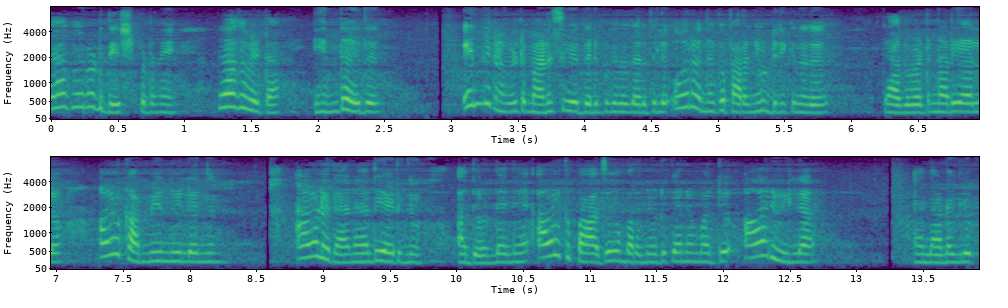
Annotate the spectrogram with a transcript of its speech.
രാഘവനോട് ദേഷ്യപ്പെടണേ രാഘവേട്ട എന്താ ഇത്? എന്തിനാ അവളുടെ മനസ്സ് വേദനിപ്പിക്കുന്ന തരത്തിൽ ഓരോന്നൊക്കെ പറഞ്ഞുകൊണ്ടിരിക്കുന്നത്? രാഘവേട്ടൻ അറിയാലോ അവൾക്ക് അമ്മയൊന്നുമില്ലെന്നും. അവളൊരു അനാഥയായിരുന്നു. അതുകൊണ്ട് തന്നെ അവൾക്ക് പാചകം പറഞ്ഞു കൊടുക്കാനോ മറ്റോ ആരുമില്ല. എന്താണെങ്കിലും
